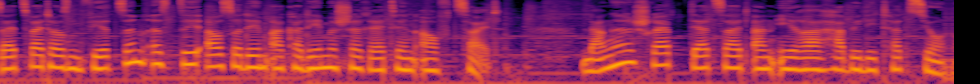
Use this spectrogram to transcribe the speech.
Seit 2014 ist sie außerdem akademische Rätin auf Zeit. Lange schreibt derzeit an ihrer Habilitation.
